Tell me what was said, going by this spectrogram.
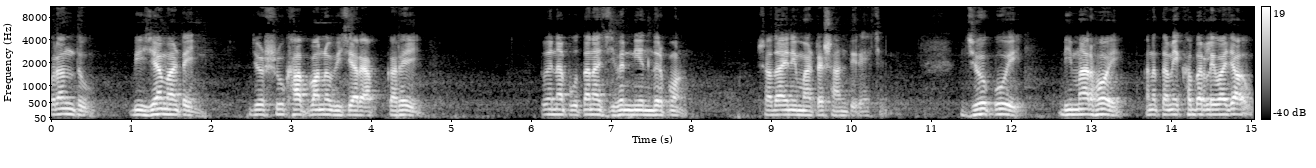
પરંતુ બીજા માટે જો સુખ આપવાનો વિચાર આપ કરે, તો એના પોતાના જીવનની અંદર પણ સદાયની માટે શાંતિ રહે છે. જો કોઈ બીમાર હોય અને તમે ખબર લેવા જાઓ,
